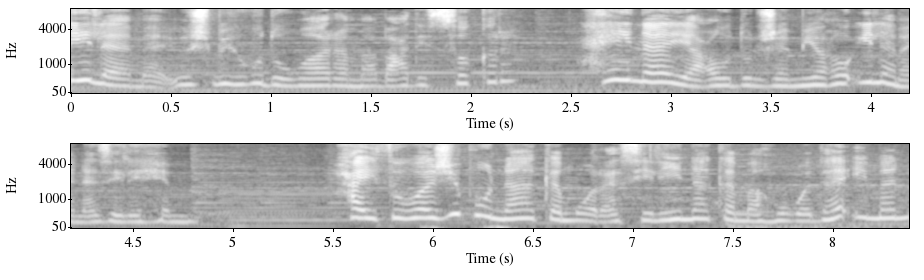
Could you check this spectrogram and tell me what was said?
إلى ما يشبه دوار ما بعد السكر حين يعود الجميع إلى منازلهم حيث واجبنا كمراسلين كما هو دائما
